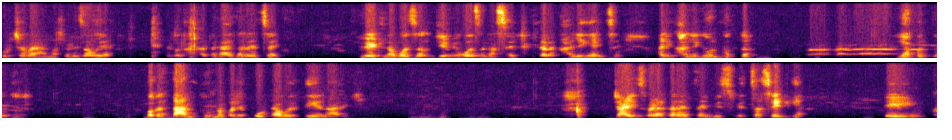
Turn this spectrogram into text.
पुढच्या व्यायामाकडे जाऊया. आता काय करायचंय? प्लेटला वजन जे बी वजन असेल त्याला खाली घ्यायचंय. आणि खाली घेऊन फक्त या पद्धतीने. बघा ताण पूर्णपणे पोटावरती येणार आहे. चाळीस वेळा करायचंय वीस वीसचा सेट घ्या. एक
